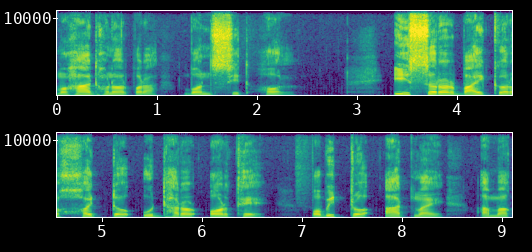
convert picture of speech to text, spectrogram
মহাধনৰ পৰা বঞ্চিত হ'ল। ঈশ্বৰৰ বাক্যৰ সত্য উদ্ধাৰৰ অৰ্থে পবিত্ৰ আত্মাই আমাক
